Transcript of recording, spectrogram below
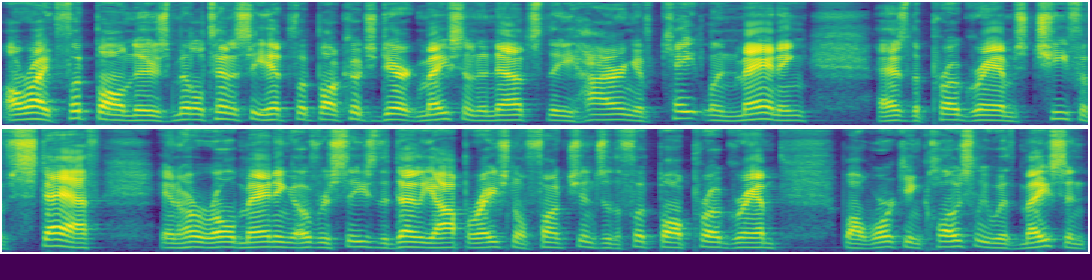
All right, football news. Middle Tennessee head football coach Derek Mason announced the hiring of Caitlin Manning as the program's chief of staff. In her role, Manning oversees the daily operational functions of the football program while working closely with Mason.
